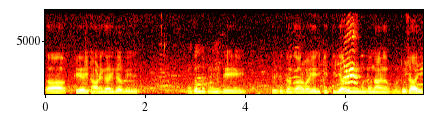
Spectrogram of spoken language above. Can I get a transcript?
ਤਾਂ ਫਿਰ ਅਸੀਂ ਥਾਣੇ ਗਏ ਸੀਗੇ ਵੀ ਉਹ ਕਹਿੰਦੇ ਕੋਈ ਨਹੀਂ ਵੀ ਵੀ ਜਿੱਦਾਂ ਕਾਰਵਾਈ ਇਹਦੀ ਕੀਤੀ ਜਾਵੇ ਜੀ ਮੁੰਡੇ ਨਾਲ, ਬੁੱਧੂ ਸ਼ਾਹ ਜੀ,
